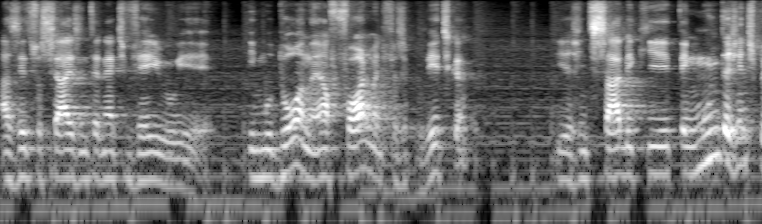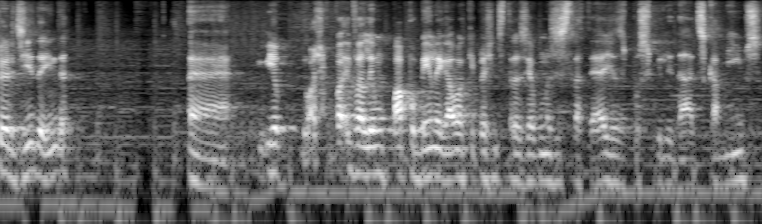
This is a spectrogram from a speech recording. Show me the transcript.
As redes sociais, a internet veio e, e mudou né, a forma de fazer política, e a gente sabe que tem muita gente perdida ainda. É, e eu, eu, acho que vai valer um papo bem legal aqui para a gente trazer algumas estratégias, possibilidades, caminhos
